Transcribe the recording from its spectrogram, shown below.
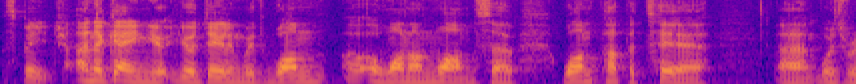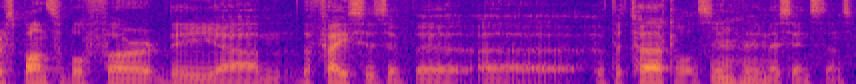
speech. And again, you're, you're dealing with one a one-on-one. So one puppeteer um, was responsible for the the the faces of the uh, of the turtles in, in this instance,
